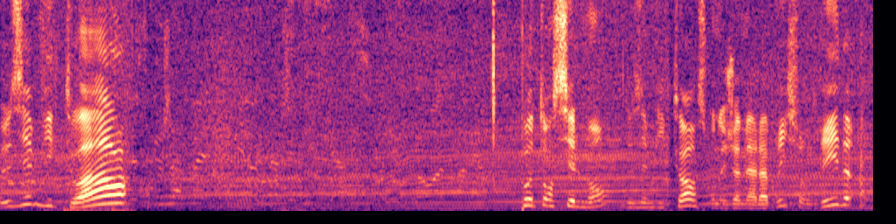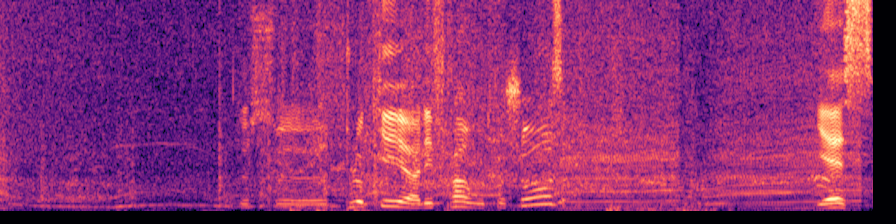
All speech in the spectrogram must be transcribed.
Deuxième victoire. Potentiellement, deuxième victoire, parce qu'on n'est jamais à l'abri sur le grid. De se bloquer euh, les freins ou autre chose. Yes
